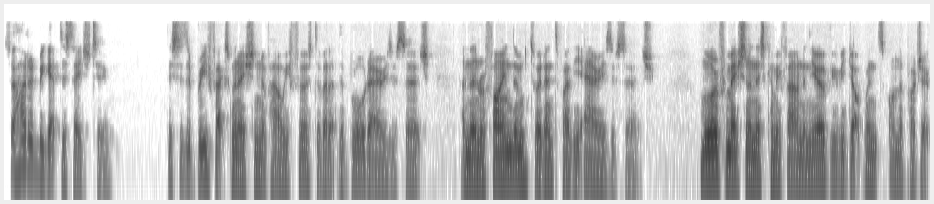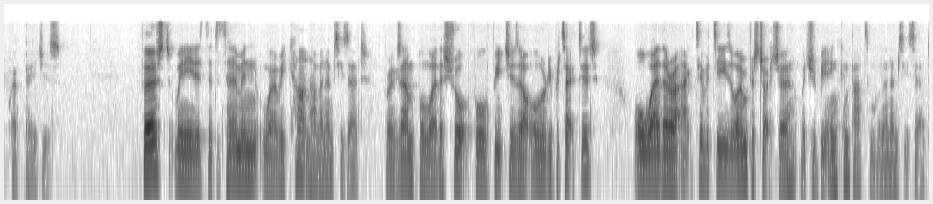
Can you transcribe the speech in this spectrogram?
So how did we get to stage two? This is a brief explanation of how we first developed the broad areas of search and then refined them to identify the areas of search. More information on this can be found in the overview documents on the project webpages. First, we needed to determine where we can't have an MCZ, for example, where the shortfall features are already protected or where there are activities or infrastructure which would be incompatible with an MCZ.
